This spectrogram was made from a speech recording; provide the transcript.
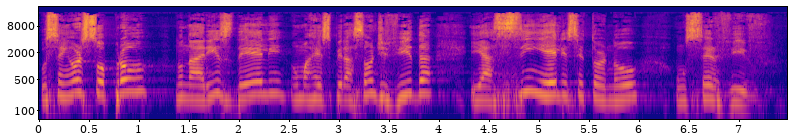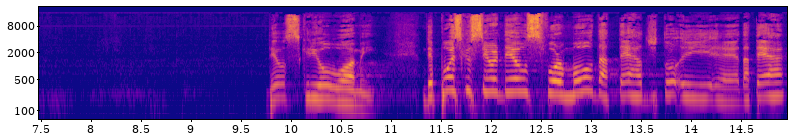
O Senhor soprou no nariz dele uma respiração de vida e assim ele se tornou um ser vivo. Deus criou o homem. Depois que o Senhor Deus formou da terra, de to, é, da terra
